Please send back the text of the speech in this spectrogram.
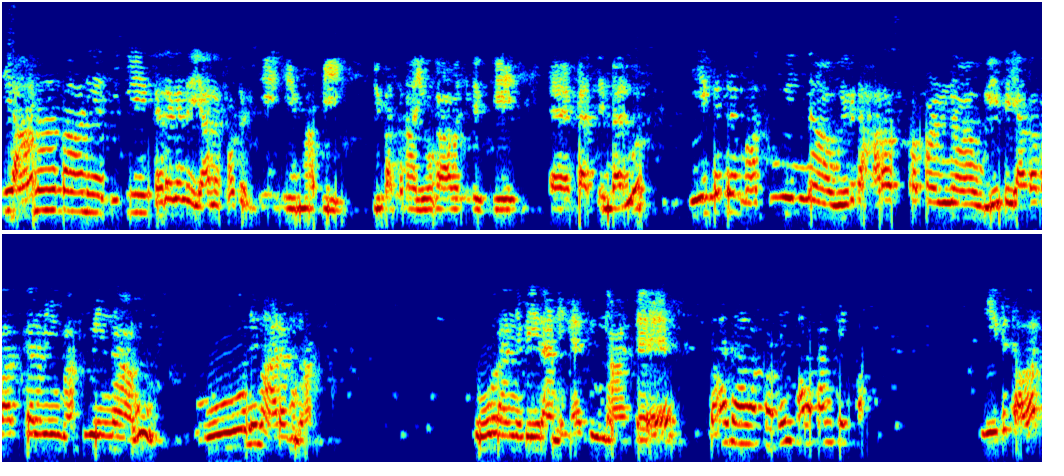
මේ ආනාපානය දිගේ කරගෙන යනකොට විශේෂයෙන්ම අපි විපස්සනා යෝගාවචරයේ පැත්තෙන් බැලුවොත් ඒකට මතුවෙන්නා වූ ඒකට හරස් කපන්නා වූ ඒක යටපත් කරමින් මතුවෙන්නා වූ ඕනෙම අරමුණක් තෝරන්නේ බේරන්නේ නැති වුණාට බාධාවක් වශයෙන් සලකන් කෙක්කක්. මේක තවත්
